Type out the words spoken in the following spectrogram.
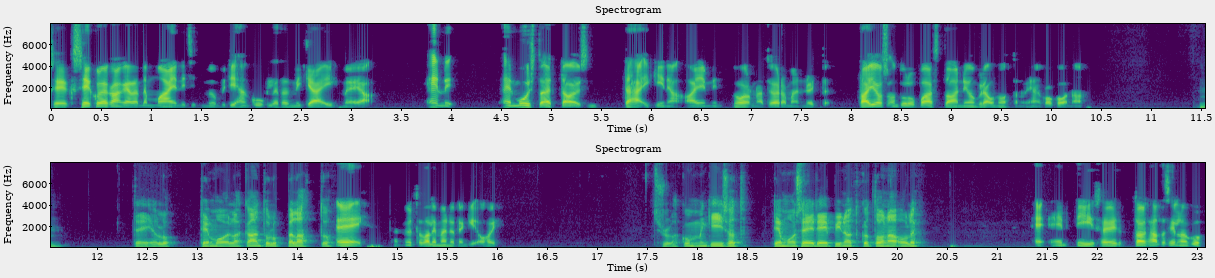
Se, se kun ekan kerran mainitsit, minun piti ihan googlata, että mikä ihme, ja en, en muista, että olisin tähän ikinä aiemmin nuorena törmännyt. Tai jos on tullut vastaan, niin on kyllä unohtanut ihan kokonaan. Te ei ollut demoillakaan tullut pelattua. Ei, nyt oli mennyt jotenkin ohi. Sulla kumminkin isot demo CD-pinot kotona oli. Ei, ei niin, se oli toisaalta silloin kun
